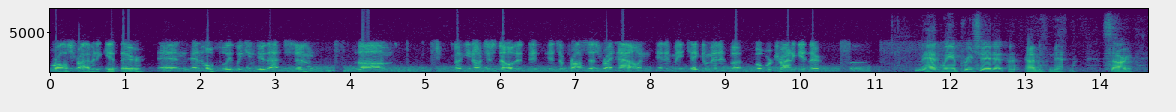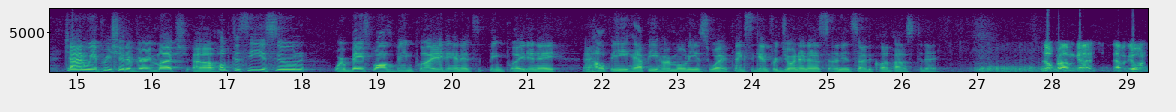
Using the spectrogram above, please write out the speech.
we're all striving to get there, and and hopefully we can do that soon. Um, but you know, just know that it's a process right now, and, and it may take a minute, but but we're trying to get there. Matt, we appreciate it. Uh, I mean, Matt, sorry, Jon, we appreciate it very much. Uh, hope to see you soon, where baseball's being played, and it's being played in a, a healthy, happy, harmonious way. Thanks again for joining us on Inside the Clubhouse today. No problem, guys. Have a good one.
